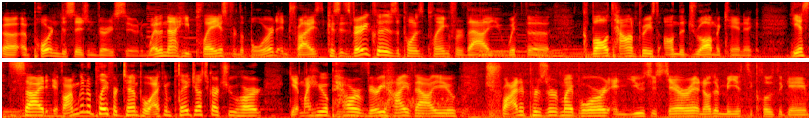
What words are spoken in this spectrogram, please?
uh, important decision very soon. Whether or not he plays for the board and tries, because it's very clear his opponent's playing for value with the Cabal Talon Priest on the draw mechanic. He has to decide, if I'm going to play for tempo, I can play Justicar Trueheart, get my hero power very high value, try to preserve my board, and use Ysera and other minions to close the game.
